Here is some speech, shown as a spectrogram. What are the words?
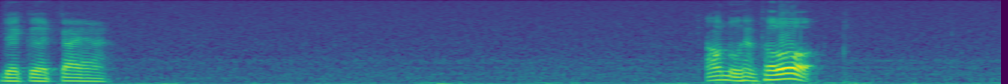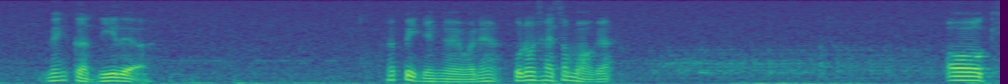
เดี๋ยวเกิดใกล้อะเอาหนูแฮมเทอร์แม่งเกิดนี่เลยเหรอแล้วปิดยังไงวะเนี่ย กูต้องใช้สมองแกโอเค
